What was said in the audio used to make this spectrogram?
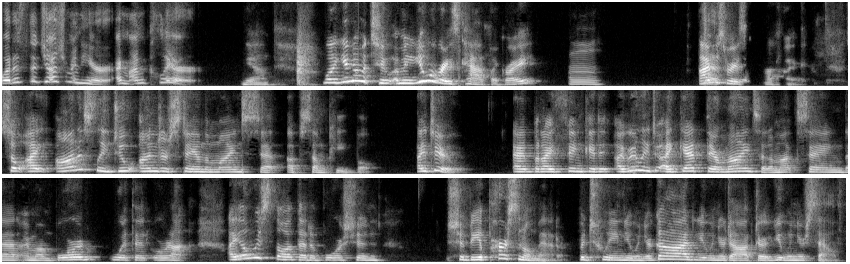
"What is the judgment here?" I'm unclear. Yeah. Well, you know, too. I mean, you were raised Catholic, right? Mm. I Yes. was raised Catholic. So I honestly do understand the mindset of some people. I do. And, but I think it, I really do. I get their mindset. I'm not saying that I'm on board with it or not. I always thought that abortion should be a personal matter between you and your God, you and your doctor, you and yourself.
